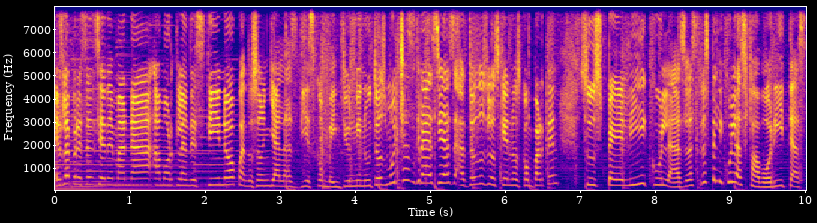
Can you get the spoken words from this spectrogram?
Es la presencia de Maná Amor Clandestino cuando son ya las 10 con 21 minutos. Muchas gracias a todos los que nos comparten sus películas, las tres películas favoritas.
